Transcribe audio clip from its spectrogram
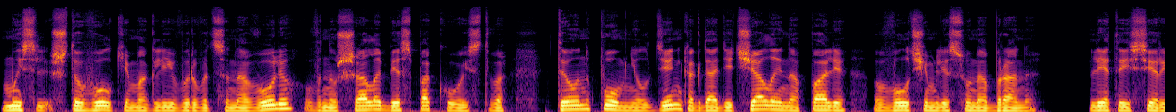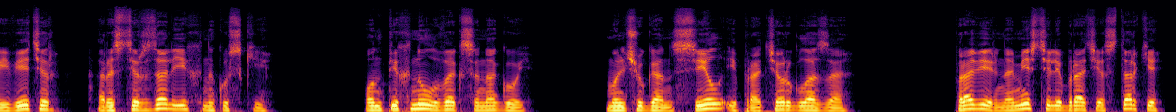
Мысль, что волки могли вырваться на волю, внушала беспокойство. Теон помнил день, когда одичалые напали в волчьем лесу на Брана. Лето и серый ветер растерзали их на куски. Он пихнул Векса ногой. Мальчуган сел и протер глаза. «Проверь, на месте ли братья Старки,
